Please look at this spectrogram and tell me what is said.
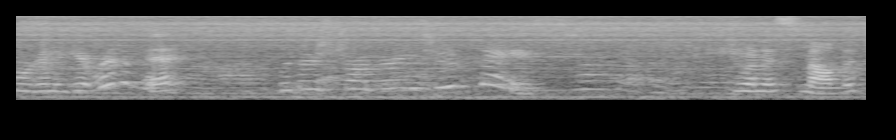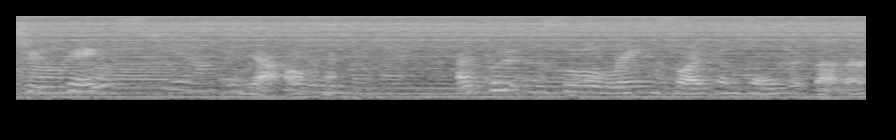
we're gonna get rid of it with our strawberry toothpaste. Do you want to smell the toothpaste? Yeah. Yeah. Okay. I put it in this little ring so I can hold it better.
